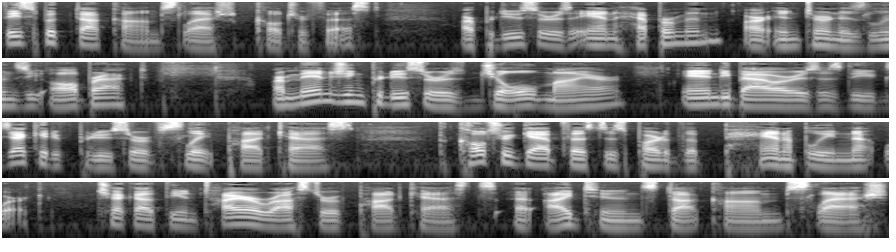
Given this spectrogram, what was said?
facebook.com slash culturefest. Our producer is Ann Heppermann. Our intern is Lindsay Albrecht. Our managing producer is Joel Meyer. Andy Bowers is the executive producer of Slate Podcasts. The Culture Gabfest is part of the Panoply Network. Check out the entire roster of podcasts at itunes.com slash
